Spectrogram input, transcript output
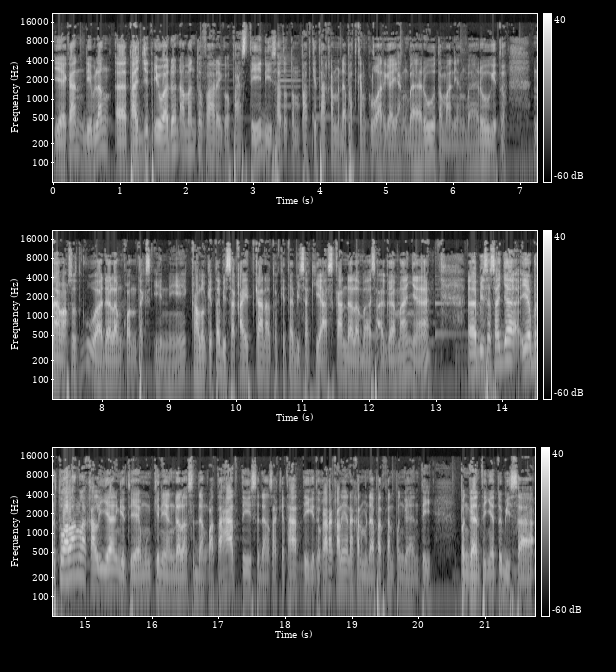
ya kan? Dia bilang e, tajid iwadon aman tufareko pasti di satu tempat kita akan mendapatkan keluarga yang baru teman yang baru gitu. Nah maksud gua dalam konteks ini kalau kita bisa kaitkan atau kita bisa kiaskan dalam bahasa agamanya e, bisa saja ya bertualanglah kalian gitu ya. Mungkin yang dalam sedang patah hati sedang sakit hati gitu. Karena kalian akan mendapatkan pengganti. Penggantinya tuh bisa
